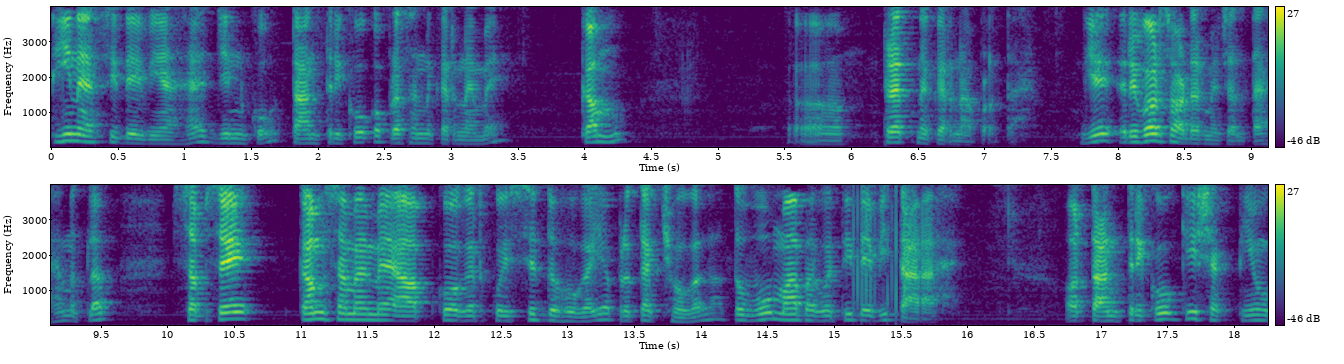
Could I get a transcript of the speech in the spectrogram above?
तीन ऐसी देवियाँ हैं जिनको तांत्रिकों को प्रसन्न करने में कम प्रयत्न करना पड़ता है। ये रिवर्स ऑर्डर में चलता है मतलब सबसे कम समय में आपको अगर कोई सिद्ध होगा या प्रत्यक्ष होगा तो वो माँ भगवती देवी तारा है। और तांत्रिकों की शक्तियों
